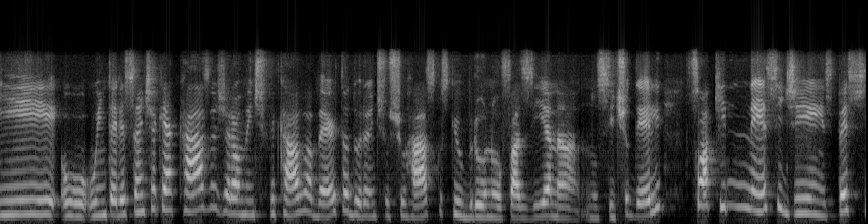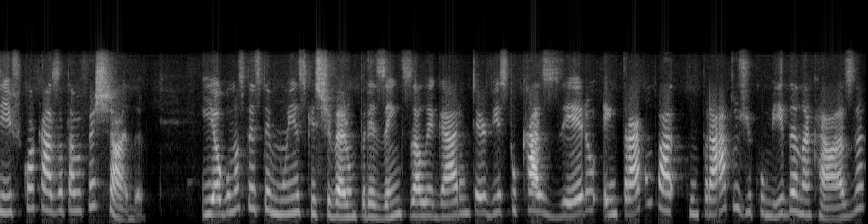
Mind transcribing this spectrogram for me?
E o, o, interessante é que a casa geralmente ficava aberta durante os churrascos que o Bruno fazia na, no sítio dele, só que nesse dia em específico a casa estava fechada. E algumas testemunhas que estiveram presentes alegaram ter visto o caseiro entrar com, com pratos de comida na casa,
